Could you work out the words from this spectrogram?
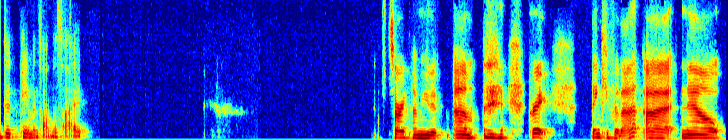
did payments on the side. Sorry, I'm muted. Um, great. Thank you for that. Uh, now,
